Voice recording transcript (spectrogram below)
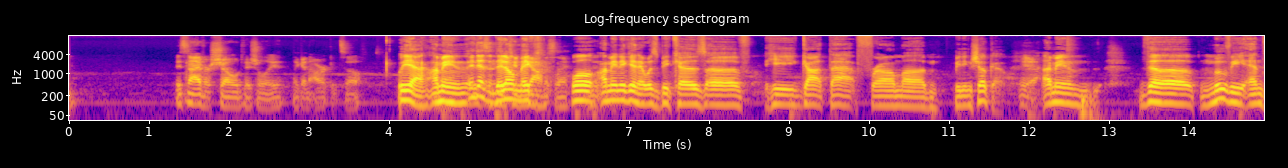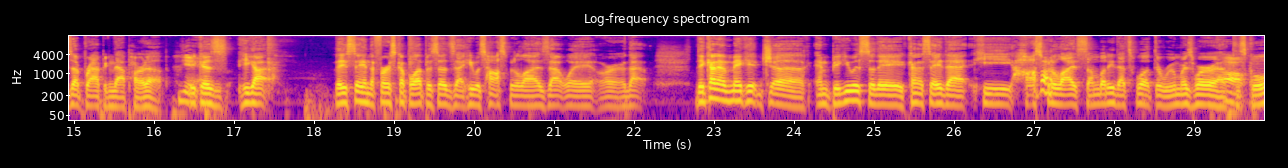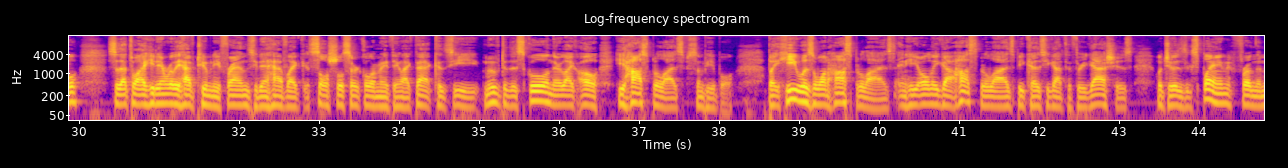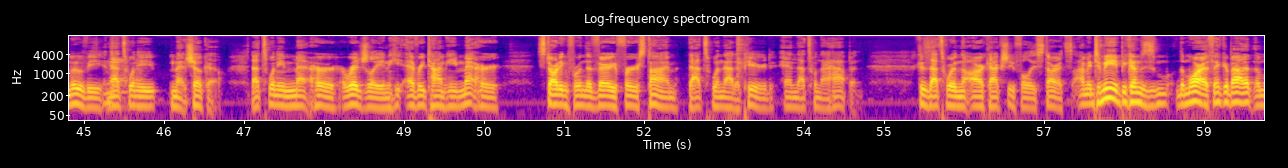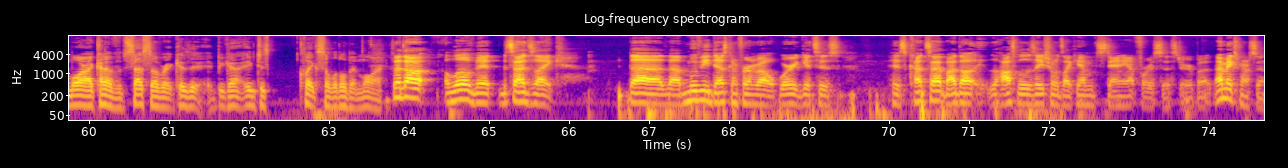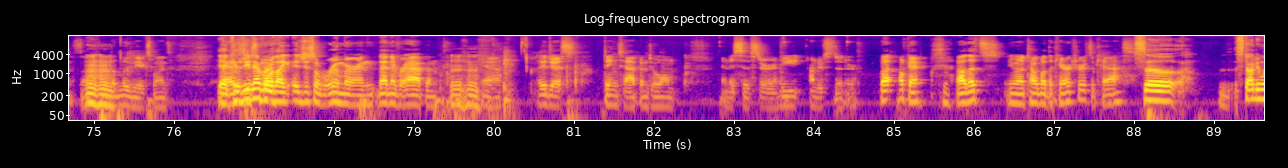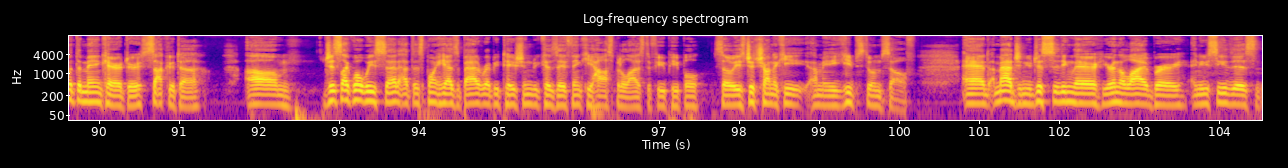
It's not ever showed visually like an arc itself. Well, yeah, I mean, It doesn't. They don't to make. Honestly. Well, I mean, again, it was because of he got that from um, meeting Shoko. yeah. I mean, the movie ends up wrapping that part up Yeah. because he got. They say in the first couple episodes that he was hospitalized that way, or that they kind of make it uh, ambiguous. So they kind of say that he hospitalized somebody. That's what the rumors were at Oh, the okay. school. So that's why he didn't really have too many friends. He didn't have like a social circle or anything like that because he moved to the school and they're like, oh, he hospitalized some people. But he was the one hospitalized, and he only got hospitalized because he got the three gashes, which was explained from the movie, and that's when he met Shoko. That's when he met her originally, and he every time he met her, starting from the very first time, that's when that appeared, and that's when that happened. Because that's when the arc actually fully starts. I mean, to me, it becomes the more I think about it, the more I kind of obsess over it because it it, beca- it just clicks a little bit more. So I thought a little bit. Besides, like the the movie does confirm about where he gets his his cuts at, but I thought the hospitalization was like him standing up for his sister. But that makes more sense than Mhm. the movie explains. Yeah, because was he never more like it's just a rumor, and that never happened. Mhm. Yeah, it just things happened to him and his sister, and he understood her. But okay, uh, let's you want to talk about the characters, the cast. So, starting with the main character, Sakuta, um, just like what we said at this point, he has a bad reputation because they think he hospitalized a few people. So he's just trying to keep, I mean, he keeps to himself. And imagine you're just sitting there, you're in the library, and you see this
